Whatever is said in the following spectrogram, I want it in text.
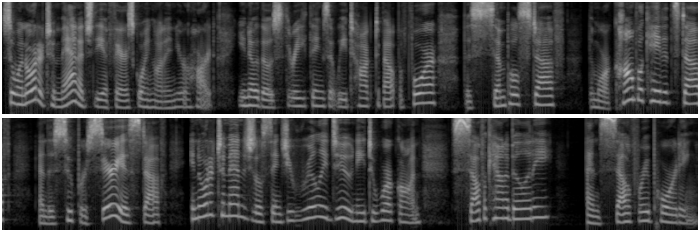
So, in order to manage the affairs going on in your heart, you know those three things that we talked about before the simple stuff, the more complicated stuff, and the super serious stuff. In order to manage those things, you really do need to work on self accountability and self reporting.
